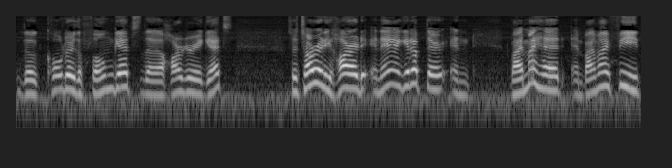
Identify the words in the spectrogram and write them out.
the colder the foam gets, the harder it gets. So it's already hard, and then I get up there, and by my head and by my feet,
